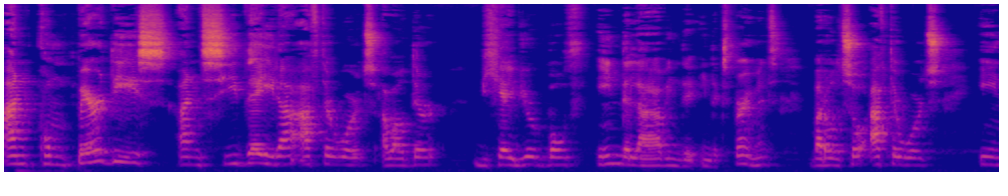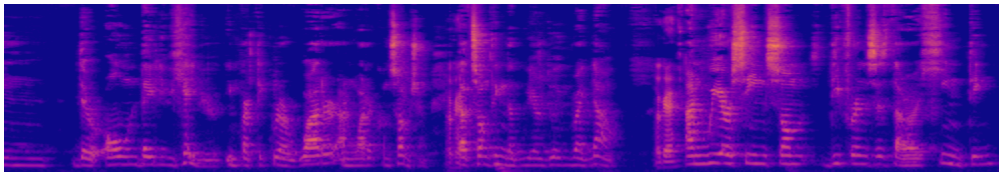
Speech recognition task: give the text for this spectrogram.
and compare these and see data afterwards about their behavior both in the lab in the in the experiments but also afterwards in their own daily behavior in particular water and water consumption Okay. that's something that we are doing right now Okay. and we are seeing some differences that are hinting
